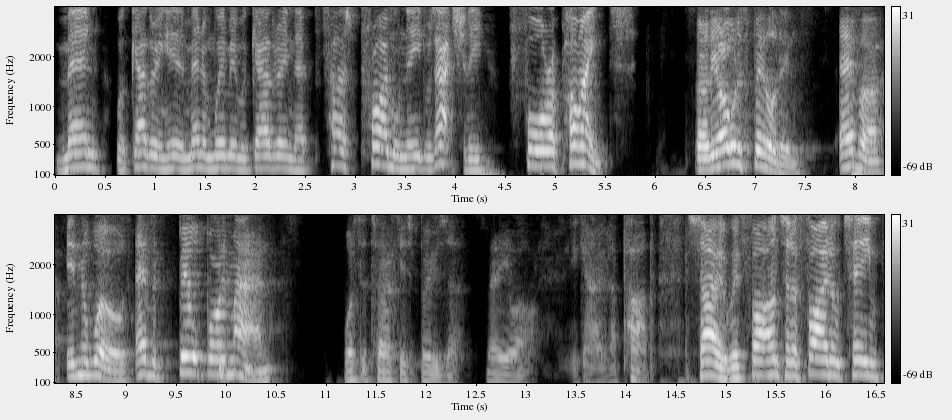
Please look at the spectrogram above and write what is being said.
men were gathering here, men and women were gathering. Their first primal need was actually for a pint. So the oldest building ever in the world, ever built by man, was the Turkish boozer. There you are. You go, the pub. So we're on to the final team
